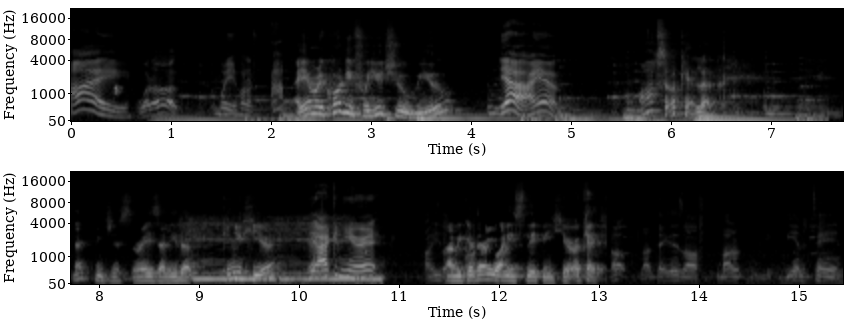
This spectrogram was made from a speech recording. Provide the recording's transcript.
Hi. What up? Wait, hold on. Ah, I am recording for YouTube. You? Yeah, I am. Awesome. Okay, look. Let me just raise a little. Can you hear? Yeah, I can hear it. Oh, he's Uh, because everyone is sleeping here. Okay. Oh, I'll take this off. About to be entertained.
